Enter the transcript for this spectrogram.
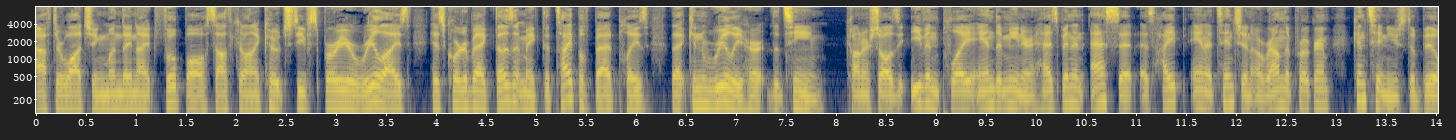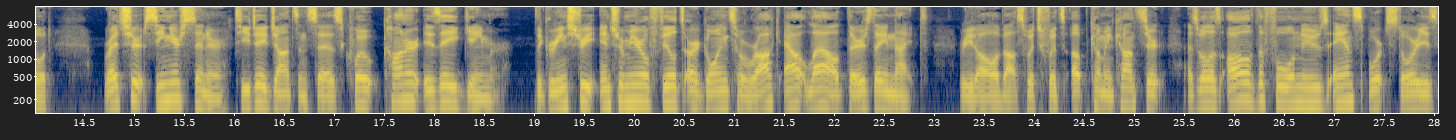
After watching Monday Night Football, South Carolina coach Steve Spurrier realized his quarterback doesn't make the type of bad plays that can really hurt the team. Connor Shaw's even play and demeanor has been an asset as hype and attention around the program continues to build. Redshirt senior center TJ Johnson says, quote, Connor is a gamer. The Green Street intramural fields are going to rock out loud Thursday night. Read all about Switchfoot's upcoming concert, as well as all of the full news and sports stories,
